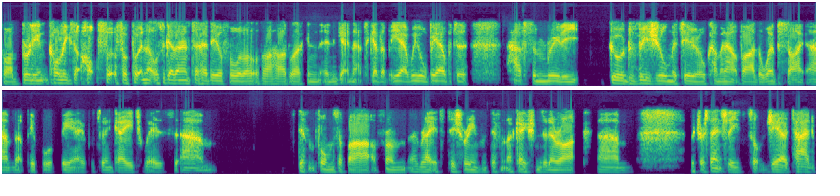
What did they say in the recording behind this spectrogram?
to our brilliant colleagues at Hotfoot for putting that all together and to Hadil for all of our hard work in, in getting that together. But yeah, we will be able to have some really good visual material coming out via the website um, that people will be able to engage with. Um, different forms of art from uh, related to Tishreen from different locations in Iraq, um, which are essentially sort of geotagged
